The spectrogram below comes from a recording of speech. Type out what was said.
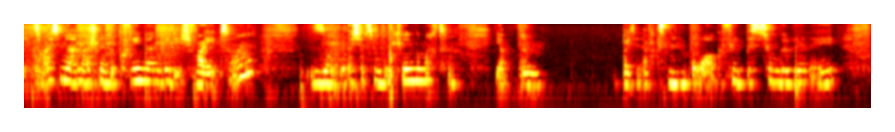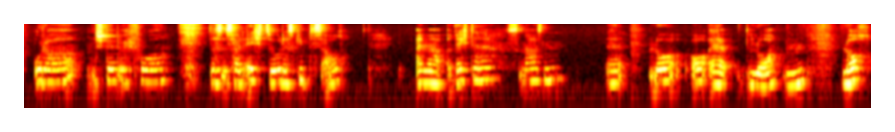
Jetzt war es mir einmal schnell bequem, dann rede ich weiter. So, ich habe es mir bequem gemacht. Ja, ähm, bei den Erwachsenen, boah, gefühlt bis zum Gehirn, ey. Oder stellt euch vor, das ist halt echt so, das gibt es auch. Einmal rechtes Nasen, äh, Lohr, oh, äh, Lohr, mh, Loch,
